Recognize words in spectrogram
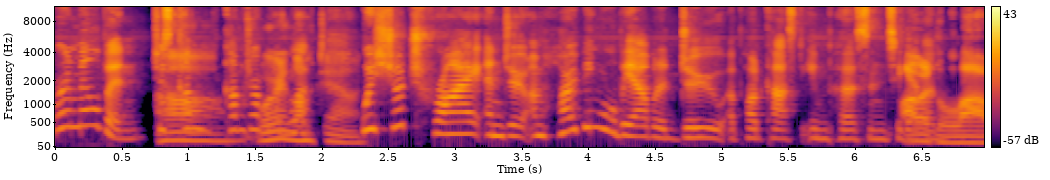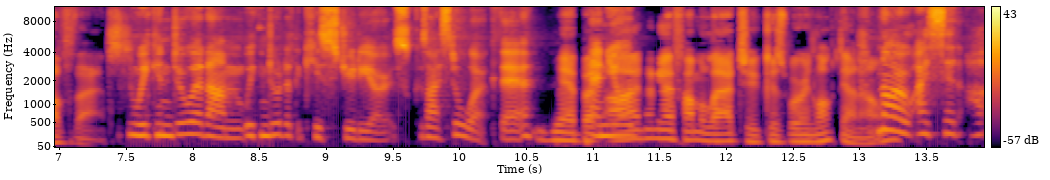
We're in Melbourne. Just Oh, come come drop we're in line. lockdown. We should try and do. I'm hoping we'll be able to do a podcast in person together. I would love that. we can do it. Um, we can do it at the KIIS Studios because I still work there. Yeah, but And I don't know if I'm allowed to because we're in lockdown, aren't we? No, I said uh,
